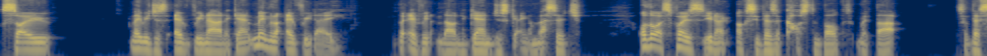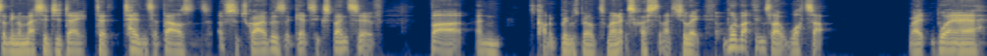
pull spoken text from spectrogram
So maybe just every now and again, maybe not every day, but every now and again, just getting a message. Although I suppose you know, obviously, there's a cost involved with that. So they're sending a message a day to tens of thousands of subscribers. It gets expensive. But, and kind of brings me on to my next question actually. What about things like WhatsApp, right? Where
